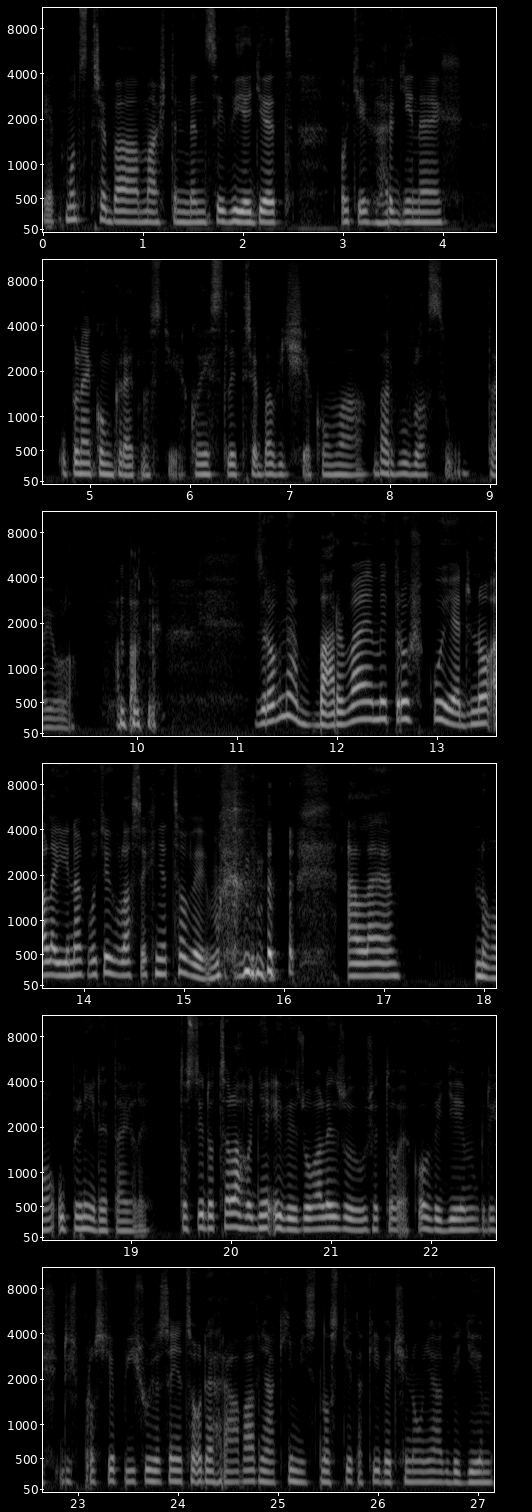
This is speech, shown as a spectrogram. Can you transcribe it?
Jak moc třeba máš tendenci vědět o těch hrdinech úplné konkrétnosti? Jako jestli třeba víš, jakou má barvu vlasů ta Jola a tak. Zrovna barva je mi trošku jedno, ale jinak o těch vlasech něco vím. ale no, úplný detaily to si docela hodně i vizualizuju, že to jako vidím, když, když prostě píšu, že se něco odehrává v nějaké místnosti, tak ji většinou nějak vidím,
